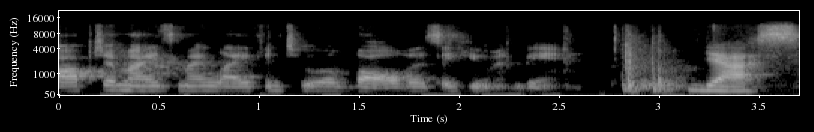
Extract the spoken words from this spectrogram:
optimize my life and to evolve as a human being? Yes.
